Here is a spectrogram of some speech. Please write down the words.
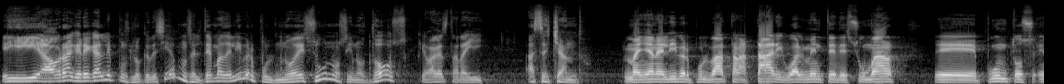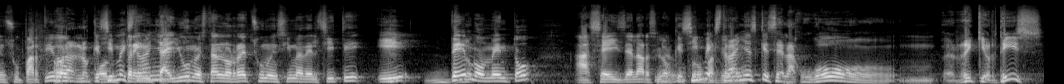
Y ahora agrégale, pues lo que decíamos, el tema de Liverpool. No es uno, sino dos que van a estar ahí acechando. Mañana el Liverpool va a tratar igualmente de sumar eh, puntos en su partido. Ahora, lo que sí me extraña- 31 están los Reds, uno encima del City y de momento a 6 del Arsenal. Lo que sí me extraña es que se la jugó mm, Ricky Ortiz.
